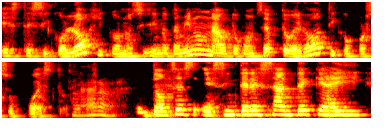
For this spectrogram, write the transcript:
este, psicológico, ¿no? sino también un autoconcepto erótico, por supuesto. Claro. Entonces, es interesante que ahí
